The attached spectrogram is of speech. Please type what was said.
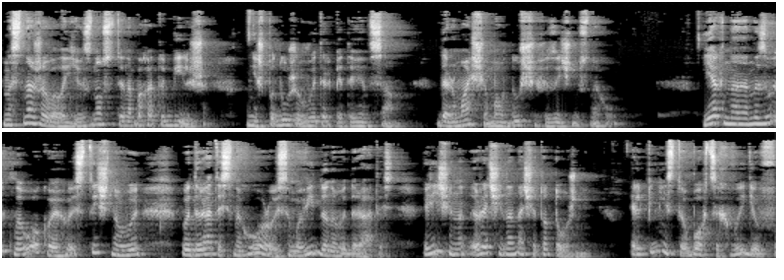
наснажувала їх зносити набагато більше, ніж подужав витерпіти він сам, дарма що мав дужчу фізичну снагу. Як на незвикле око, егоїстично ви видиратись нагору і самовіддано видиратись, речі, речі не наче тотожні. Альпіністи обох цих видів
